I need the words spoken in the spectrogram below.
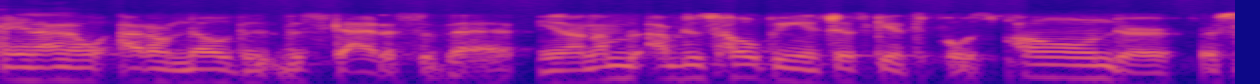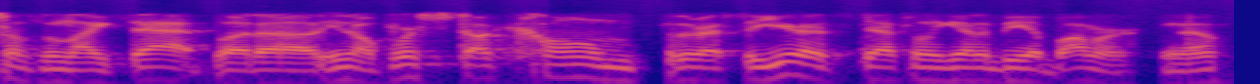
and I don't I don't know the, the status of that. You know, and I'm I'm just hoping it just gets postponed or or something like that. But uh, you know, if we're stuck home for the rest of the year, it's definitely going to be a bummer. You know.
